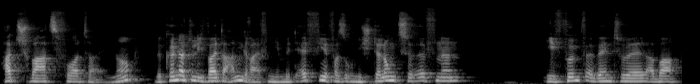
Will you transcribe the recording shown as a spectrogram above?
hat Schwarz Vorteil. Ne? Wir können natürlich weiter angreifen hier mit F4, versuchen die Stellung zu öffnen. E5 eventuell, aber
